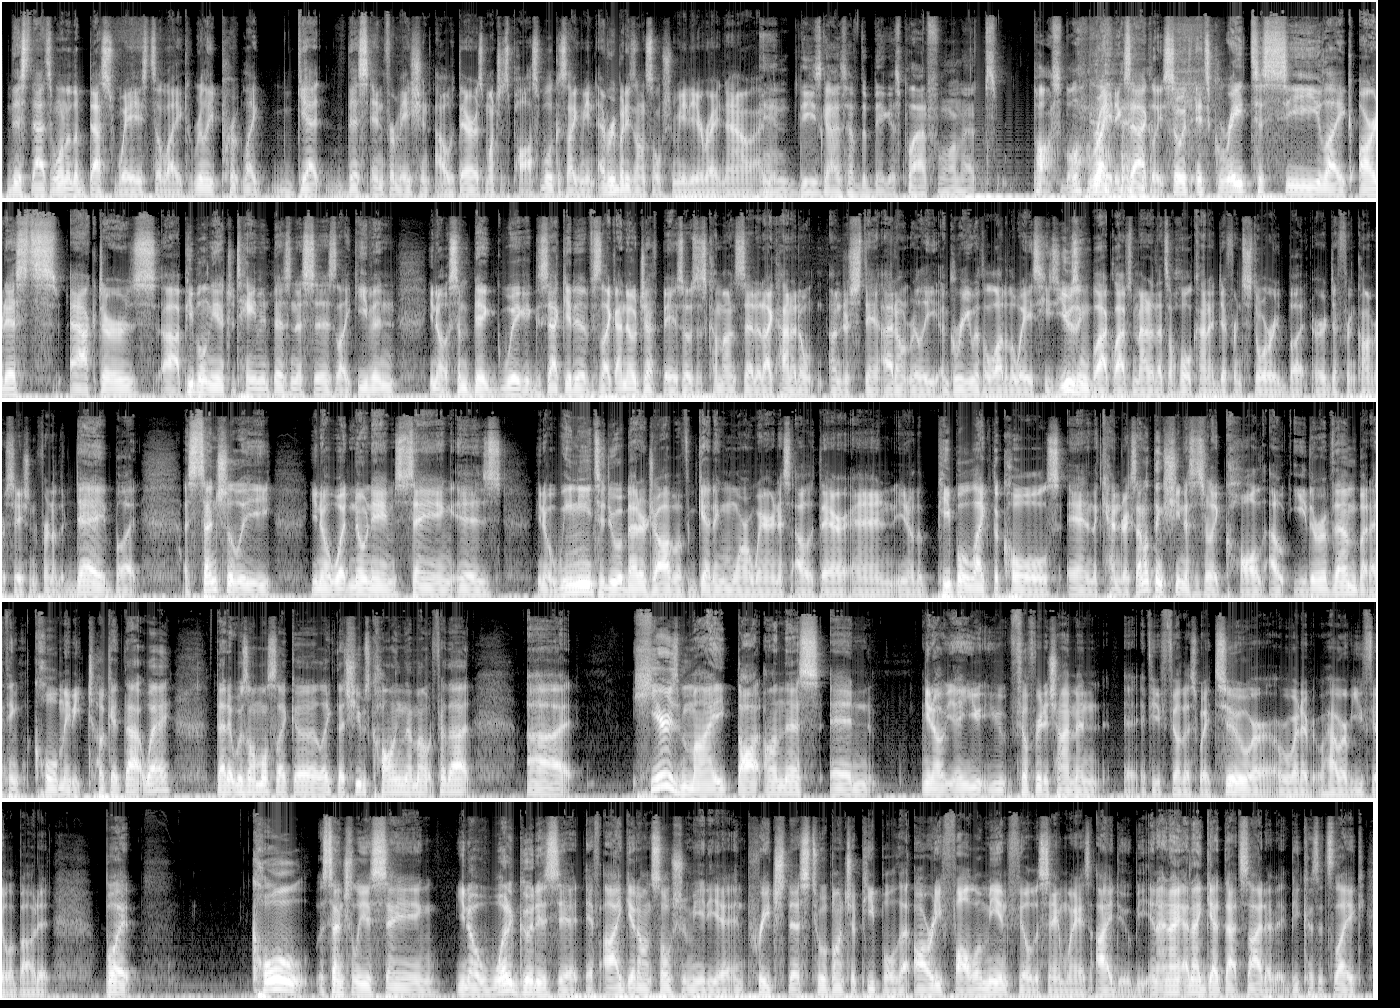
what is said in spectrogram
this that's one of the best ways to like really pr- like get this information out there as much as possible. Because like, i mean everybody's on social media right now. I and mean, these guys have the biggest platform that's possible. right, exactly. So it, it's great to see like artists, actors, uh, people in the entertainment businesses, like even you know some big wig executives. Like I know Jeff Bezos has come out and said it. I kind of don't understand. I don't really agree with a lot of the ways he's using Black Lives Matter. That's a whole kind of different story, but or a different conversation for another day. But essentially, you know what Noname's saying is you know, we need to do a better job of getting more awareness out there. And, you know, the people like the Coles and the Kendricks, I don't think she necessarily called out either of them, but I think Cole maybe took it that way, that it was almost like a, like that she was calling them out for that. Uh, here's my thought on this. And you know, you you feel free to chime in if you feel this way too, or or whatever, however you feel about it. But Cole essentially is saying, you know, what good is it if I get on social media and preach this to a bunch of people that already follow me and feel the same way as I do? And, and I and I get that side of it because it's like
